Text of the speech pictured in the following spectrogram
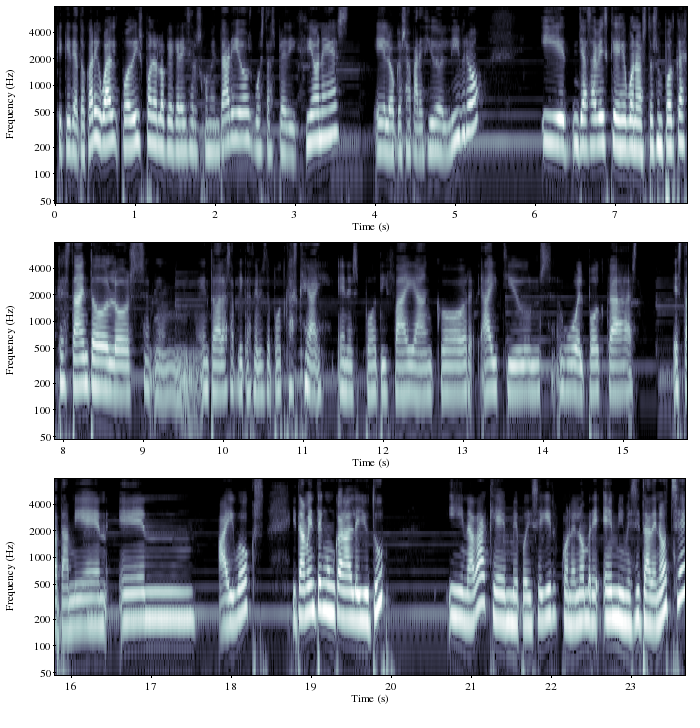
que, quería tocar. Igual podéis poner lo que queráis en los comentarios, vuestras predicciones. Eh, lo que os ha parecido el libro. Y ya sabéis que, bueno, esto es un podcast que está en todos los. en todas las aplicaciones de podcast que hay. En Spotify, Anchor, iTunes, Google Podcast. Está también en iVoox. Y también tengo un canal de YouTube. Y nada, que me podéis seguir con el nombre en mi mesita de noche.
